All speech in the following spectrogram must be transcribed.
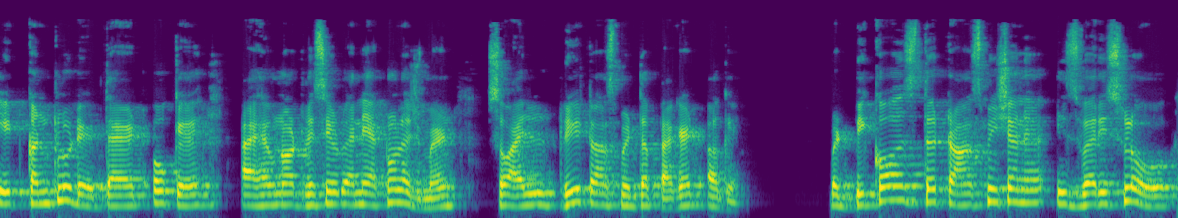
it concluded that okay I have not received any acknowledgement so I'll retransmit the packet again. But because the transmission is very slow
